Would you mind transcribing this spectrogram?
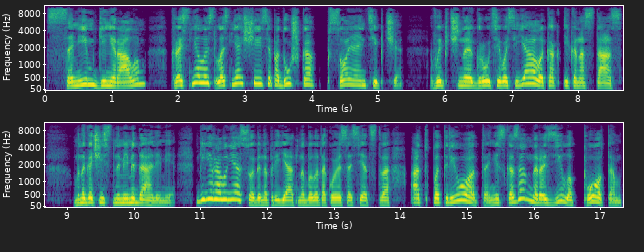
с самим генералом краснелась лоснящаяся подушка Псоя Антипча. Выпеченная грудь его сияла, как иконостас, многочисленными медалями. Генералу не особенно приятно было такое соседство. От патриота несказанно разило потом,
